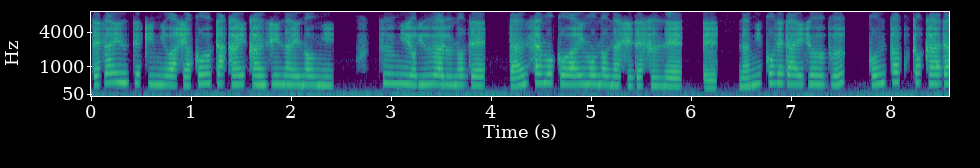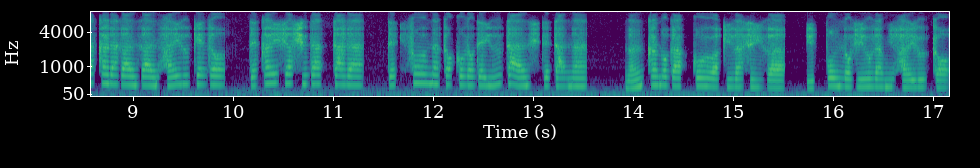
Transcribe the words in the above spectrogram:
デザイン的には車高高い感じないのに、普通に余裕あるので、段差も怖いものなしですね。え、何これ大丈夫？コンパクトカーだからガンガン入るけど、でかい車種だったら、できそうなところで U ターンしてたな。なんかの学校脇らしいが、一本路地裏に入ると、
